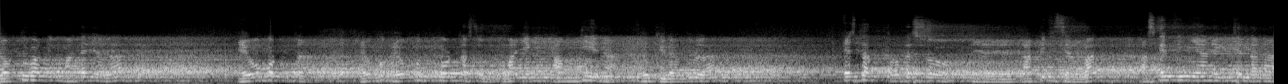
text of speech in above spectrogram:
lortu dugu materiala, egon kortuta, egon kortazun maiek handiena eduki behar dula, ez da prozeso eh, artifizial bat, azken finean egiten dana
